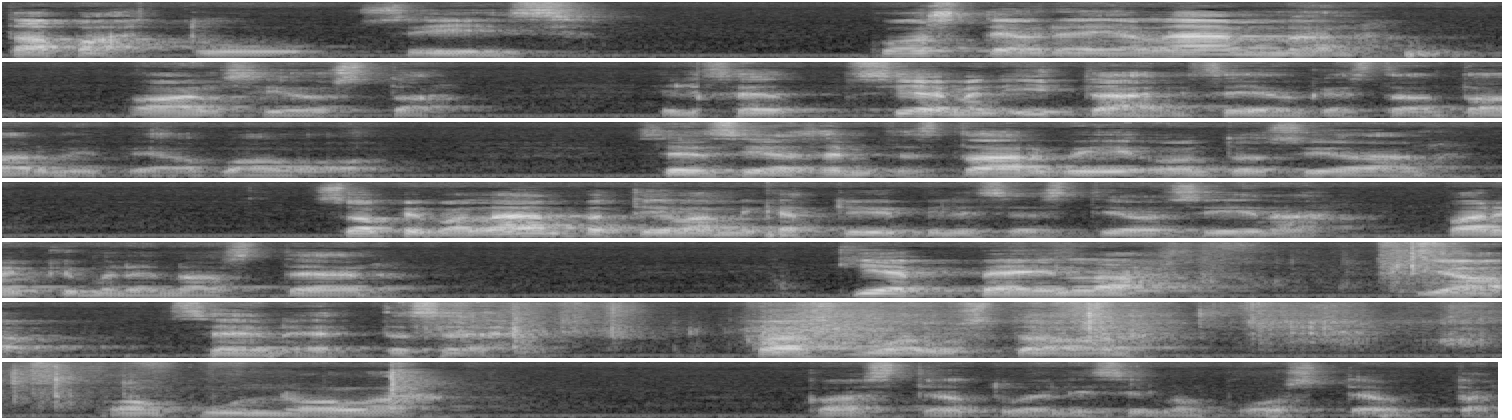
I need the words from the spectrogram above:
tapahtuu siis kosteuden ja lämmön ansiosta. Eli se siemen itää, niin se ei oikeastaan tarvii vielä valoa. Sen sijaan se, mitä se tarvii, on tosiaan sopiva lämpötila, mikä tyypillisesti on siinä parinkymmenen asteen kieppeillä ja sen, että se kasvualusta on, on kunnolla kasteltu, eli silloin kosteutta.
